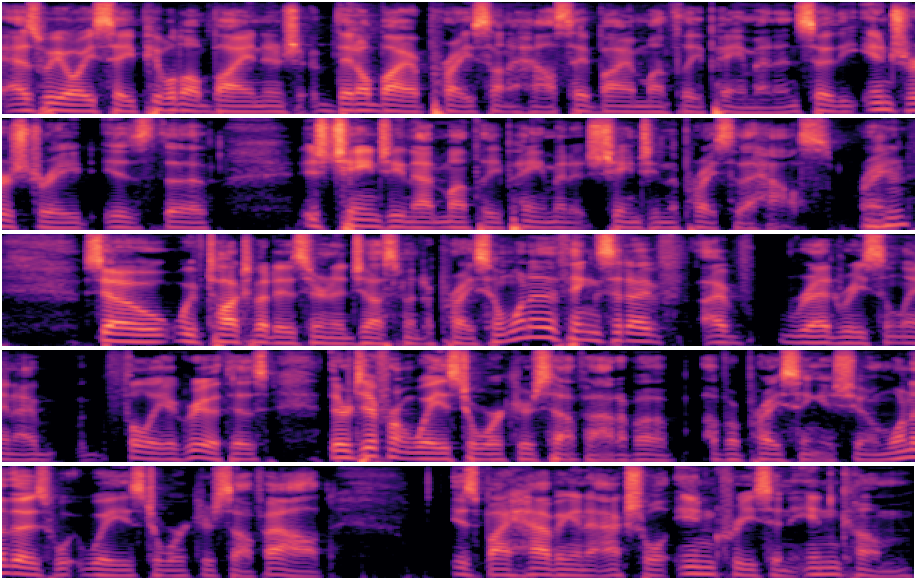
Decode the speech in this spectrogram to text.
as we always say people don't buy an they don't buy a price on a house they buy a monthly payment and so the interest rate is the is changing that monthly payment it's changing the price of the house right mm-hmm. so we've talked about is there an adjustment to price and one of the things that I've I've read recently and I fully agree with is there are different ways to work yourself out of a of a pricing issue and one of those w- ways to work yourself out is by having an actual increase in income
